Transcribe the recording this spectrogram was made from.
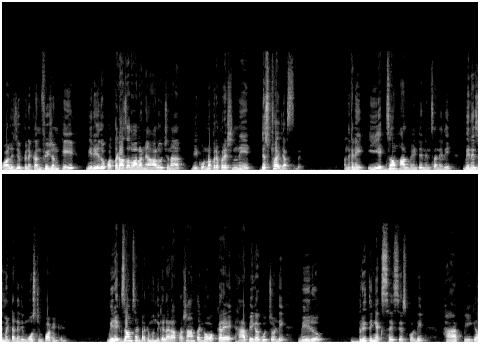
వాళ్ళు చెప్పిన కన్ఫ్యూజన్కి మీరు ఏదో కొత్తగా చదవాలనే ఆలోచన మీకున్న ప్రిపరేషన్ని డిస్ట్రాయ్ చేస్తుంది. అందుకని ఈ ఎగ్జామ్ హాల్ మెయింటెనెన్స్ అనేది మేనేజ్మెంట్ అనేది మోస్ట్ ఇంపార్టెంట్ అండి. మీరు ఎగ్జామ్ సెంటర్కి ముందుకెళ్ళారా? ప్రశాంతంగా ఒక్కరే హ్యాపీగా కూర్చోండి. మీరు బ్రీతింగ్ ఎక్సర్సైజ్ చేసుకోండి. హ్యాపీగా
